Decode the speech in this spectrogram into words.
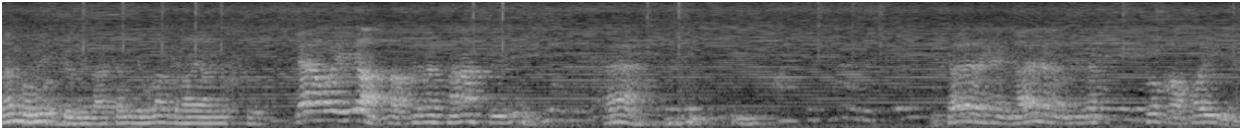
Ben de onu istiyordum zaten. Yıllardır hayalini istiyordum. Ya o iyi atlattı ben sana söyleyeyim. He. Şöyle gel, millet çok kafayı yiyor.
